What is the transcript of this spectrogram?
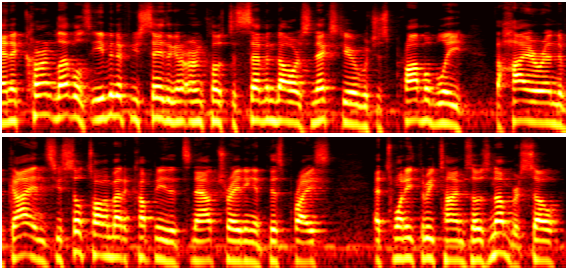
And at current levels, even if you say they're going to earn close to $7 next year, which is probably the higher end of guidance, you're still talking about a company that's now trading at this price at 23 times those numbers. So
